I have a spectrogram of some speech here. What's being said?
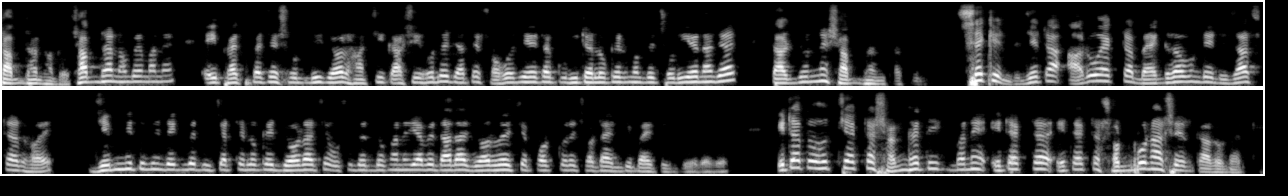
সাবধান হবে। সাবধান হবে মানে এই ফ্যাচ ফ্যাচে সর্দি, জ্বর, হাঁচি, কাশি হলে যাতে সহজে এটা কুড়িটা লোকের মধ্যে ছড়িয়ে না যায়, তার জন্য সাবধান থাকুন। সেকেন্ড যেটা আরও একটা ব্যাকগ্রাউন্ডে ডিজাস্টার হয়, যেমনি তুমি দেখবে দু চারটে লোকের জ্বর আছে, ওষুধের দোকানে যাবে, দাদা জ্বর হয়েছে, পট করে ছটা অ্যান্টিবায়োটিক দিয়ে দেবে। এটা তো হচ্ছে একটা সাংঘাতিক মানে এটা একটা এটা একটা সর্বনাশের কারণ আর কি।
